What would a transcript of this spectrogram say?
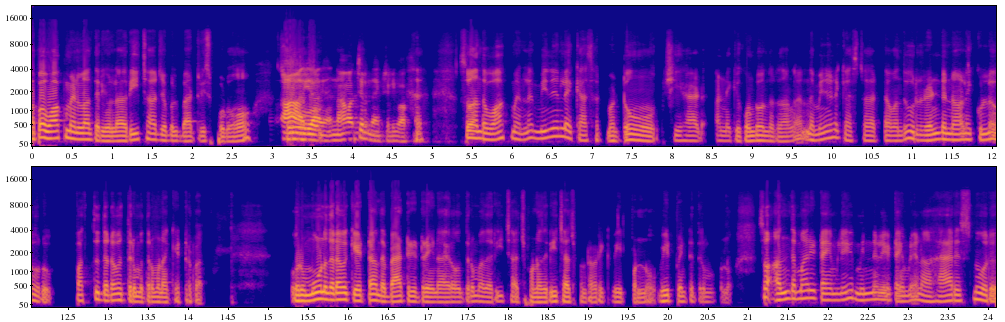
அப்ப வாக்மேன்லாம் தெரியும்ல ரீசார்ஜபிள் பேட்டரிஸ் போடுவோம். நான் வச்சிருந்தேன் ஆக்சுவலி வாக்கு ஸோ அந்த வாக்மேன்ல மினிலே கேசட் மட்டும் ஷீ ஹேட் அன்னைக்கு கொண்டு வந்திருந்தாங்க. அந்த மினிலே கேசட்டை வந்து ஒரு ரெண்டு நாளைக்குள்ள ஒரு பத்து தடவை திரும்ப திரும்ப நான் கேட்டிருப்பேன். ஒரு மூணு தடவை கேட்டால் அந்த பேட்டரி ட்ரெயின் ஆயிரும். திரும்ப அதை ரீசார்ஜ் பண்ண அதை ரீசார்ஜ் பண்ணுற வரைக்கும் வெயிட் பண்ணும். வெயிட் பண்ணிட்டு திரும்ப பண்ணும். ஸோ அந்த மாதிரி டைம்லேயே மின்னலே டைம்லேயே நான் ஹாரிஸ்னு ஒரு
